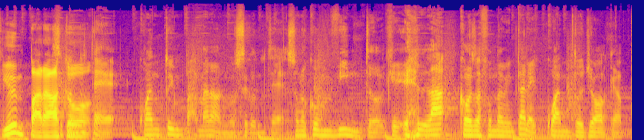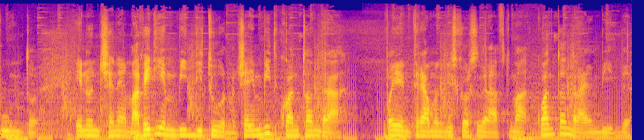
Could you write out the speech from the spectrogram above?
Io ho imparato... secondo te quanto impara? Ma no, non secondo te, sono convinto che la cosa fondamentale è quanto gioca, appunto, e non ce n'è. Ma vedi Embiid di turno, cioè Embiid quanto andrà? Poi entriamo nel discorso draft, ma quanto andrà Embiid?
